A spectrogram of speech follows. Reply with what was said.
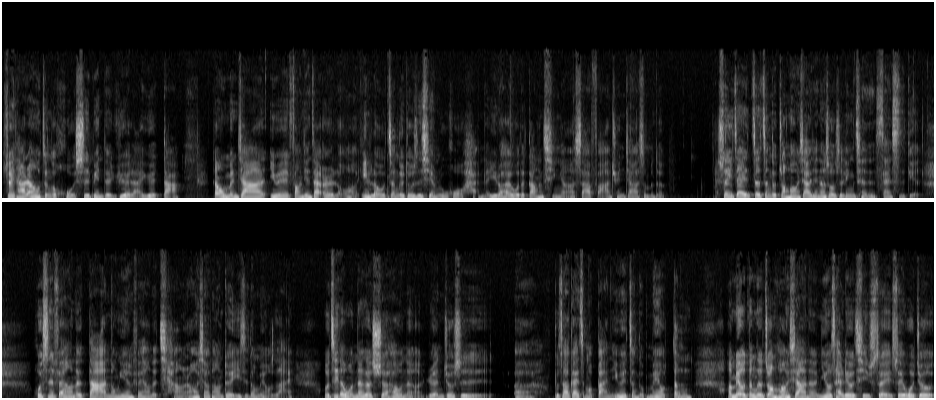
所以它让我整个火势变得越来越大。那我们家因为房间在二楼啊，一楼整个都是陷入火海的，一楼还有我的钢琴啊、沙发、全家什么的。所以在这整个状况下，而且那时候是凌晨三四点，火势非常的大，浓烟非常的强，然后消防队一直都没有来。我记得我那个时候呢，人就是呃不知道该怎么办，因为整个没有灯啊，没有灯的状况下呢，你又才六七岁，所以我就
